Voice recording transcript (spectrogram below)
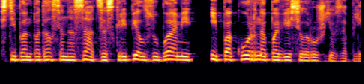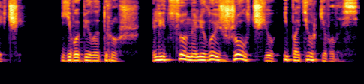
Степан подался назад, заскрипел зубами и покорно повесил ружье за плечи. Его била дрожь, лицо налилось желчью и подергивалось.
